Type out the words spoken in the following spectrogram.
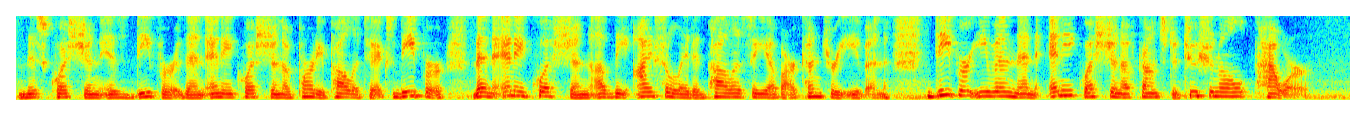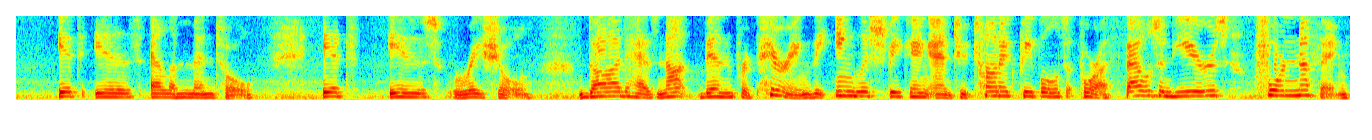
this question is deeper than any question of party politics, deeper than any question of the isolated policy of our country, even, deeper even than any question of constitutional power. It is elemental. It is racial. God has not been preparing the English speaking and Teutonic peoples for a thousand years for nothing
